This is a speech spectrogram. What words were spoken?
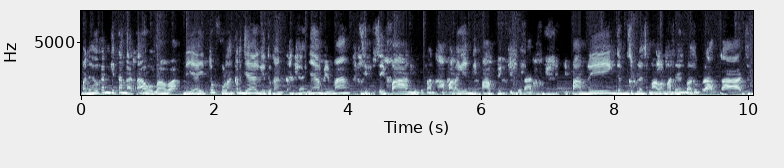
padahal kan kita nggak tahu bahwa dia itu pulang kerja gitu kan. Kerjanya memang sip-sipan gitu kan. Apalagi di pabrik gitu kan. Di pabrik jam 11 malam ada yang baru berangkat jam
